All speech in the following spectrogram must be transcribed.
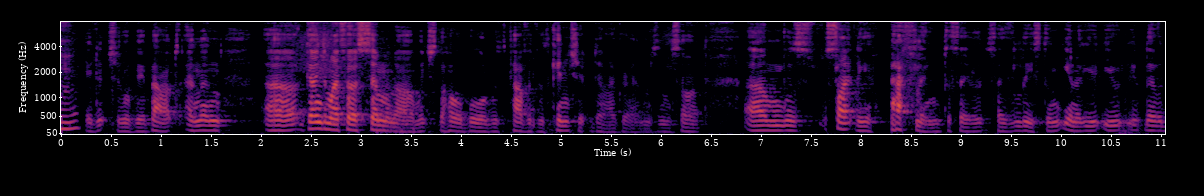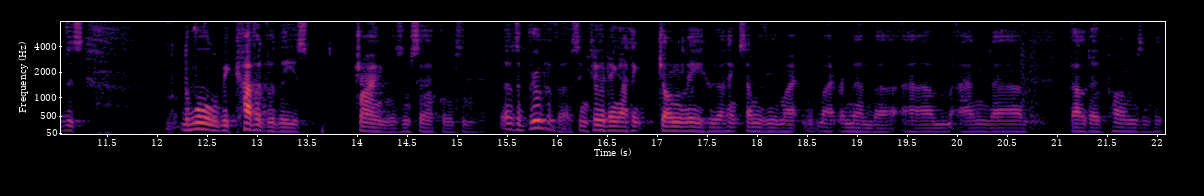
mm. it should all be about. And then Uh, going to my first seminar, which the whole board was covered with kinship diagrams and so on, um, was slightly baffling, to say, say the least. And, you know, you, you, there was this, the wall would be covered with these triangles and circles. And there was a group of us, including, I think, John Lee, who I think some of you might, might remember, um, and uh, Valdo Pons and things.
